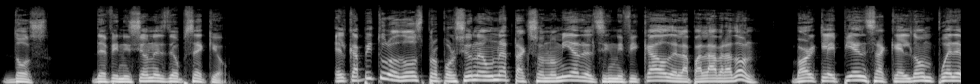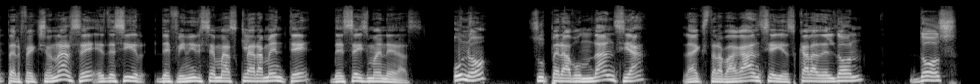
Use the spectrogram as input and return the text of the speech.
2. Definiciones de obsequio. El capítulo 2 proporciona una taxonomía del significado de la palabra don. Barclay piensa que el don puede perfeccionarse, es decir, definirse más claramente, de seis maneras. 1. Superabundancia, la extravagancia y escala del don. 2.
